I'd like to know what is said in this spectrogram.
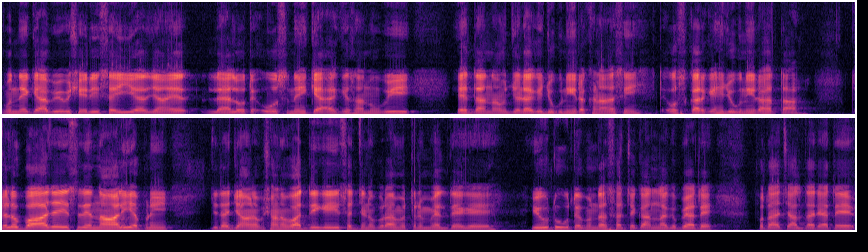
ਉਹਨੇ ਕਿਹਾ ਵੀ ਵਿਸ਼ੇਰੀ ਸਹੀ ਆ ਜਾਂ ਲੈ ਲਓ ਤੇ ਉਸ ਨੇ ਹੀ ਕਿਹਾ ਕਿ ਸਾਨੂੰ ਵੀ ਇਸ ਦਾ ਨਾਮ ਜਿਹੜਾ ਕਿ ਜੁਗਨੀ ਰੱਖਣਾ ਸੀ ਤੇ ਉਸ ਕਰਕੇ ਅਸੀਂ ਜੁਗਨੀ ਰੱਖਤਾ। ਚਲੋ ਬਾਅਦ ਇਸ ਦੇ ਨਾਲ ਹੀ ਆਪਣੀ ਜਿੱਦਾਂ ਜਾਣ ਪਛਾਣ ਵੱਧਦੀ ਗਈ, ਸੱਜਣ ਭਰਾ ਮਿੱਤਰ ਮਿਲਦੇ ਗਏ। YouTube ਤੇ ਬੰਦਾ ਸਰਚ ਕਰਨ ਲੱਗ ਪਿਆ ਤੇ ਪਤਾ ਚੱਲਦਾ ਰਿਹਾ ਤੇ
